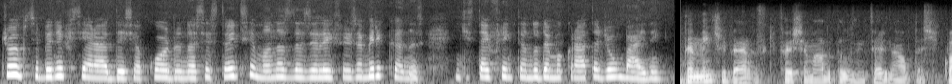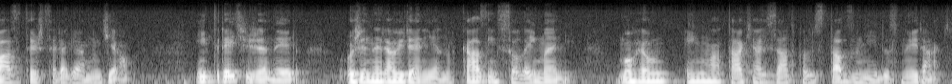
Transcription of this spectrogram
Trump se beneficiará desse acordo nas restantes semanas das eleições americanas, em que está enfrentando o democrata John Biden. Também tivemos que foi chamado pelos internautas de quase Terceira Guerra Mundial. Em 3 de janeiro, o general iraniano Qasem Soleimani morreu em um ataque realizado pelos Estados Unidos no Iraque.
